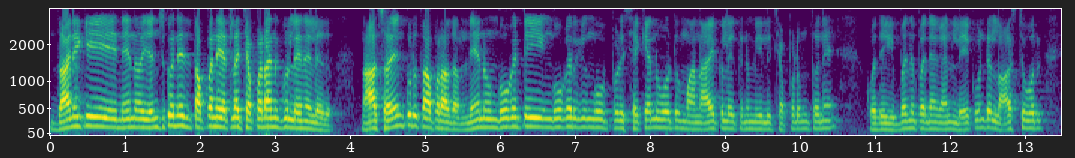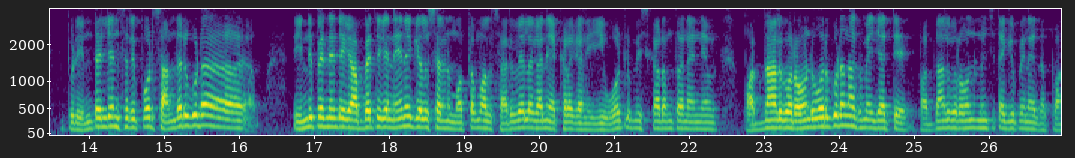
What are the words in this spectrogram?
దానికి నేను ఎంచుకునేది తప్పని ఎట్లా చెప్పడానికి కూడా లేనే లేదు. నా స్వయంకృత అపరాధం. నేను ఇంకొకటి ఇంకొకరికి ఇంకో ఇప్పుడు సెకండ్ ఓటు మా నాయకులు అయితేనే వీళ్ళు చెప్పడంతోనే కొద్దిగా ఇబ్బంది పడినా కానీ లేకుంటే లాస్ట్ వరకు ఇప్పుడు ఇంటెలిజెన్స్ రిపోర్ట్స్ అందరూ కూడా ఇండిపెండెంట్గా అభ్యర్థిగా నేనే గెలుస్తానని మొత్తం వాళ్ళ సర్వేలో కానీ ఎక్కడ కానీ ఈ ఓట్లు మిస్ కావడంతో నేను పద్నాలుగో రౌండ్ వరకు కూడా నాకు మెజార్టీ పద్నాలుగో రౌండ్ నుంచి తగ్గిపోయినాయి తప్ప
